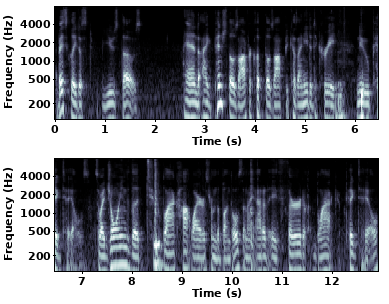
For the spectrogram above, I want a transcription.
I basically just used those. And I pinched those off or clipped those off because I needed to create new pigtails. So I joined the two black hot wires from the bundles and I added a third black pigtail.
